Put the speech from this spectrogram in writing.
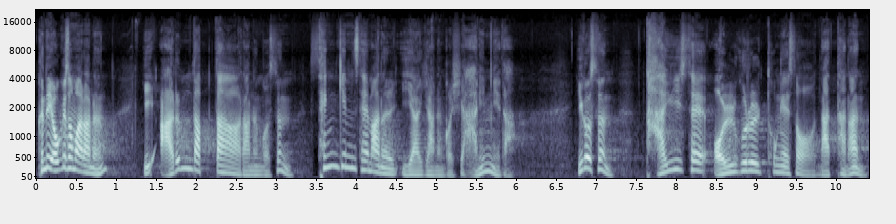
근데 여기서 말하는 이 아름답다라는 것은 생김새만을 이야기하는 것이 아닙니다. 이것은 다윗의 얼굴을 통해서 나타난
